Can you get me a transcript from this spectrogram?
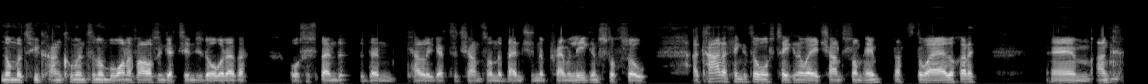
number two can come into number one if Alisson gets injured or whatever, or suspended, then Kelly gets a chance on the bench in the Premier League and stuff. So I kind of think it's almost taking away a chance from him. That's the way I look at it. Um, and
